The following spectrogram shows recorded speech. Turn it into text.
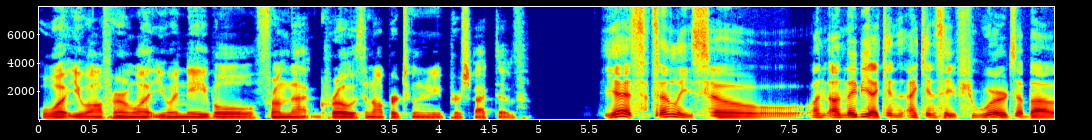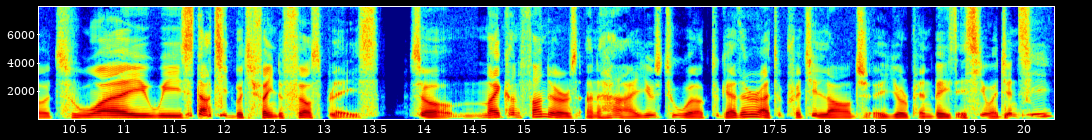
what you offer and what you enable from that growth and opportunity perspective Yes, certainly. So, and, and maybe I can I can say a few words about why we started Botify in the first place. So, my co-founders and I used to work together at a pretty large uh, European-based SEO agency.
